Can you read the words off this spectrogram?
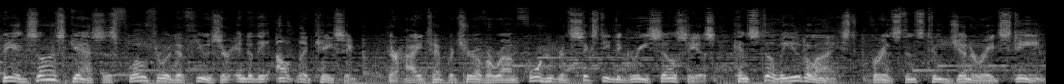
The exhaust gases flow through a diffuser into the outlet casing. Their high temperature of around 460 degrees Celsius can still be utilized, for instance, to generate steam.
